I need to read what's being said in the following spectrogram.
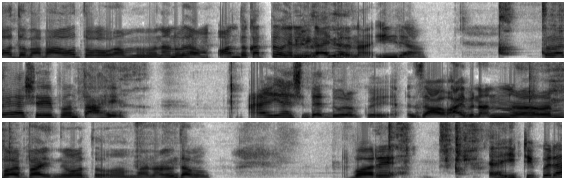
ও তো বাবা ও তো আমি নানু দাম অন্ধকার তো এলি গাইতে না ইরা। তোরে সেই পর্যন্ত আহে। আই আসে দেখ দৌড়াম কই যাও আইবে না। আমি ভয় পাই ও তো আমরা নানু দামো পরে এই ইটি করে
